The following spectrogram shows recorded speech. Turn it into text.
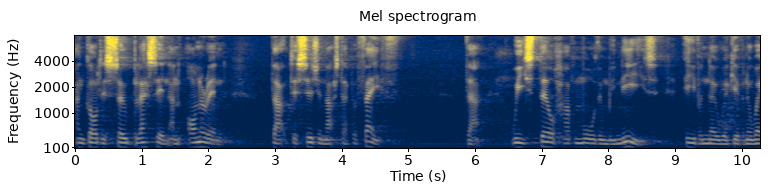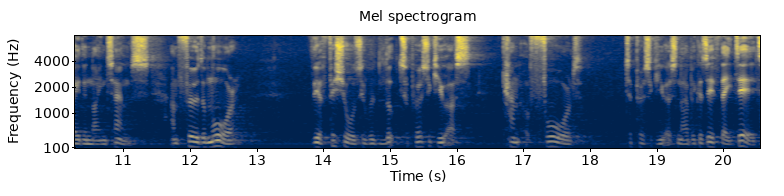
And God is so blessing and honoring that decision, that step of faith, that we still have more than we need, even though we're giving away the nine tenths. And furthermore, the officials who would look to persecute us can't afford to persecute us now because if they did,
